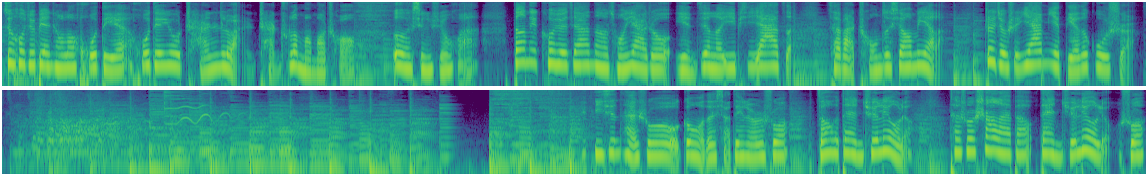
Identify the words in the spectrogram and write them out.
最后就变成了蝴蝶，蝴蝶又产卵产出了毛毛虫，恶性循环。当地科学家呢从亚洲引进了一批鸭子，才把虫子消灭了。这就是鸭灭蝶的故事。一心才说：“我跟我的小电驴说，走，我带你去溜溜。”他说：“上来吧，我带你去溜溜。”说：“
